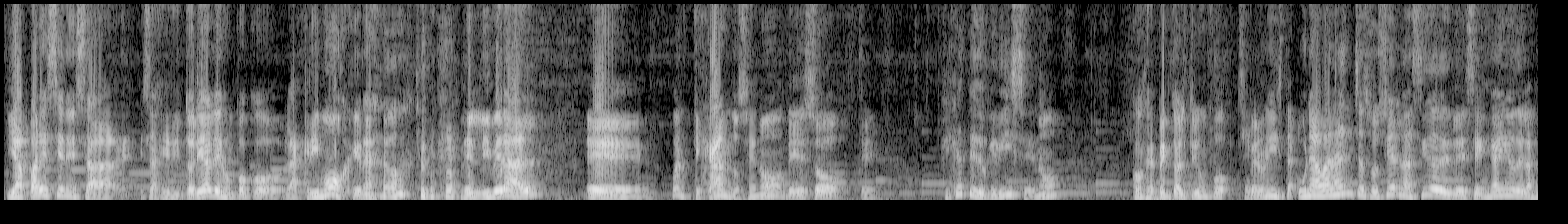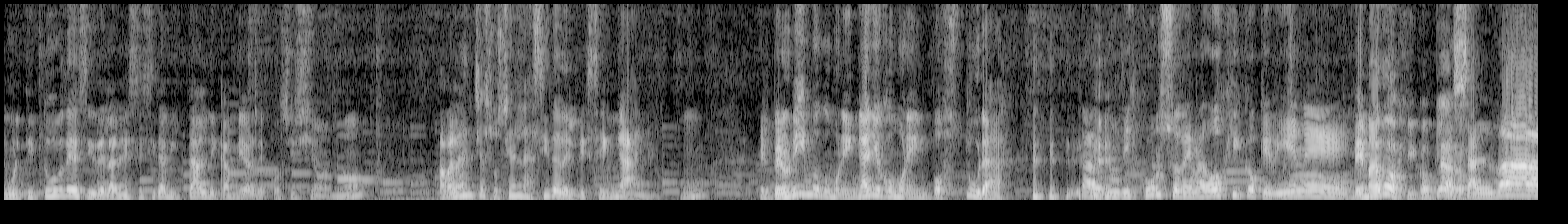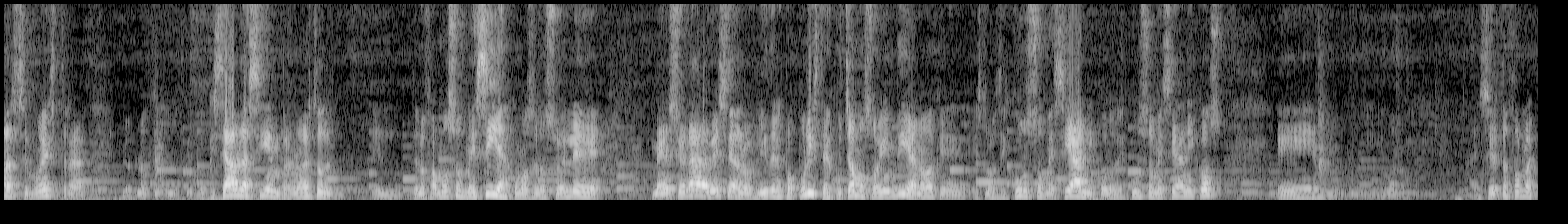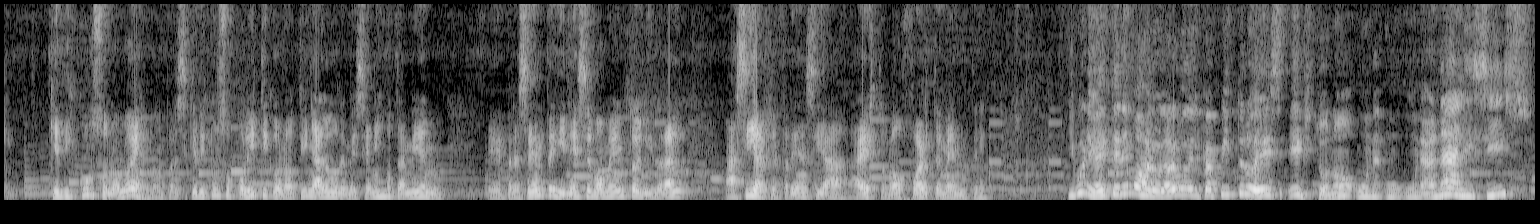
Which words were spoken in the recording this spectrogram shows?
Y aparecen esa- esas editoriales un poco lacrimógenas ¿no? del liberal, eh, bueno, quejándose, ¿no? De eso. eh, fíjate lo que dice, ¿no? Con respecto al triunfo Sí. peronista. Una avalancha social nacida del desengaño de las multitudes y de la necesidad vital de cambiar de posición, ¿no? Avalancha social nacida del desengaño. ¿no? El peronismo como un engaño, como una impostura. Claro, un discurso demagógico que viene Demagógico, claro. a salvar, se muestra lo, lo que, lo se habla siempre, ¿no? Esto de los famosos mesías, como se lo suele mencionar a veces a los líderes populistas. Escuchamos hoy en día ¿no? que los discursos mesiánicos, los discursos mesiánicos, eh, bueno, en cierta forma, ¿qué, discurso no lo es? ¿no? Me parece que el discurso político no tiene algo de mesianismo también eh, presente y en ese momento el liberal hacía referencia a esto, ¿no? Fuertemente. Y bueno, y ahí tenemos a lo largo del capítulo es esto, ¿no? Un, análisis,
